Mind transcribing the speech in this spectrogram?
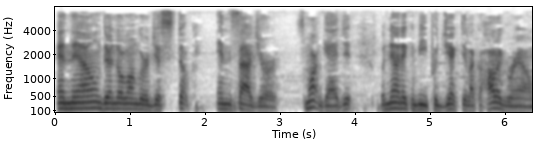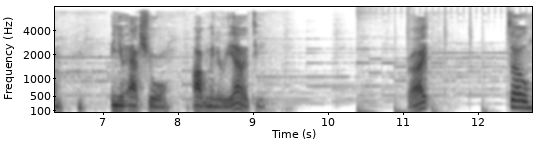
and now they're no longer just stuck inside your smart gadget, but now they can be projected like a hologram in your actual augmented reality. Right? So,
